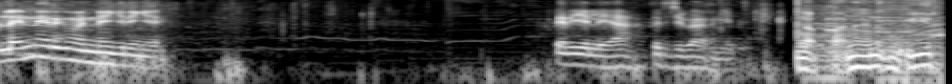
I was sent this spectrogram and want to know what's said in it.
உள்ள என்ன இருக்குமே நினைக்கிறீங்க? தெரியலையா? பிரிச்சு பாருங்க. எனக்கு உயிர்.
